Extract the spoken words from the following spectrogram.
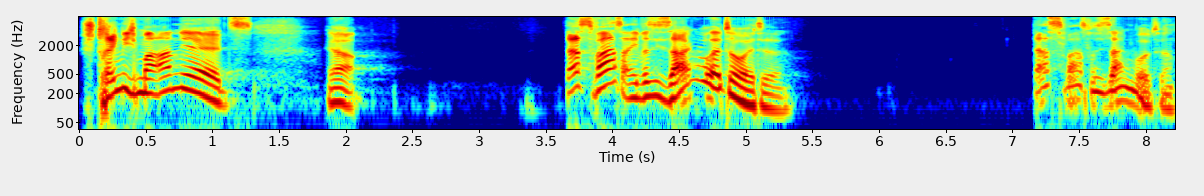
Streng dich mal an jetzt. Ja. Das war's eigentlich, was ich sagen wollte heute. Das war's, was ich sagen wollte.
